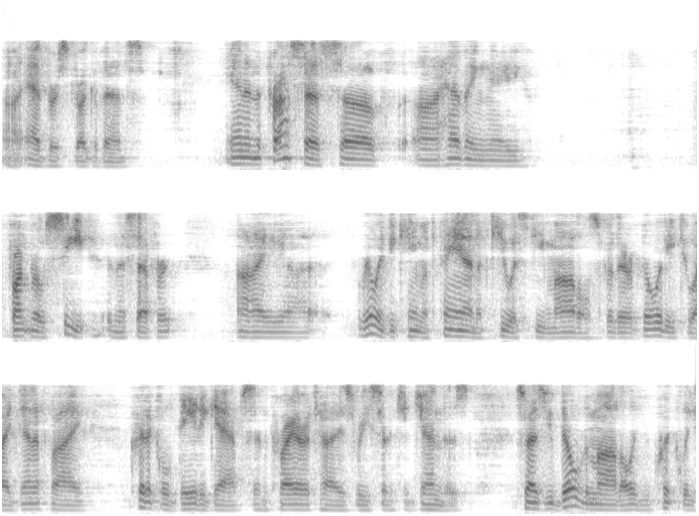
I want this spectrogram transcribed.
uh, adverse drug events. And in the process of uh, having a front row seat in this effort, I uh, really became a fan of QST models for their ability to identify critical data gaps and prioritize research agendas. So as you build the model, you quickly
